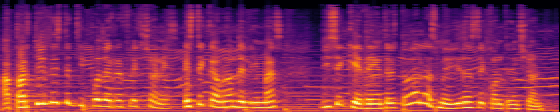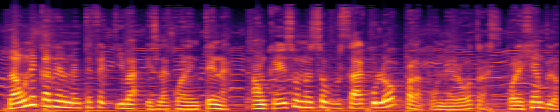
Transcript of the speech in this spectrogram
A partir de este tipo de reflexiones, este cabrón de Limas dice que de entre todas las medidas de contención, la única realmente efectiva es la cuarentena, aunque eso no es obstáculo para poner otras. Por ejemplo,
